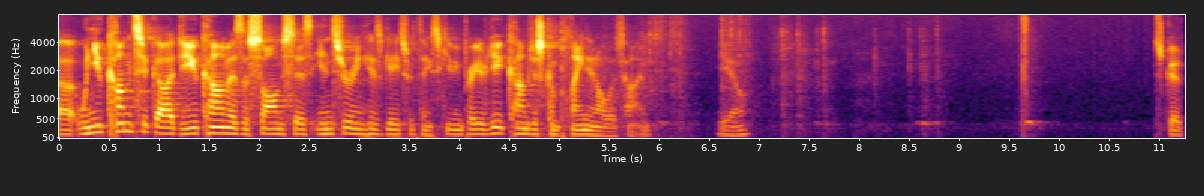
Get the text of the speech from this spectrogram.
Uh, when you come to God, do you come, as the psalm says, entering his gates with thanksgiving prayer, or do you come just complaining all the time? You know? It's good.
